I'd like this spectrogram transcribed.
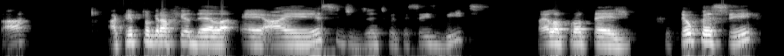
Tá? A criptografia dela é AES de 256 bits. Ela protege o teu PC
